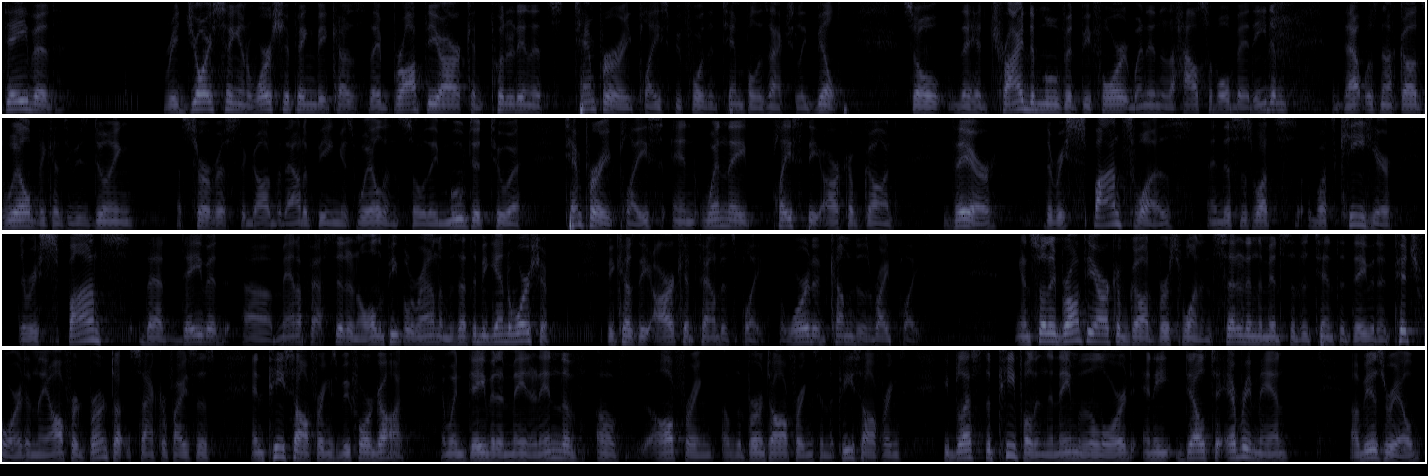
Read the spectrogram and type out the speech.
David rejoicing and worshiping because they brought the ark and put it in its temporary place before the temple is actually built. So they had tried to move it before it went into the house of Obed Edom, and that was not God's will because he was doing a service to God without it being his will. And so they moved it to a temporary place. And when they placed the ark of God there, the response was, and this is what's, what's key here, the response that David uh, manifested and all the people around him is that they began to worship because the ark had found its place. The word had come to the right place. And so they brought the ark of God, verse 1, and set it in the midst of the tent that David had pitched for it, and they offered burnt sacrifices and peace offerings before God. And when David had made an end of, of offering of the burnt offerings and the peace offerings, he blessed the people in the name of the Lord, and he dealt to every man of Israel,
